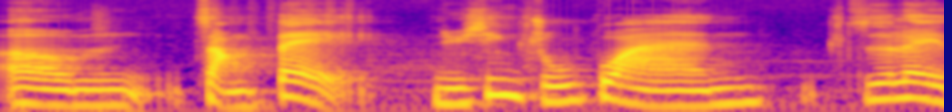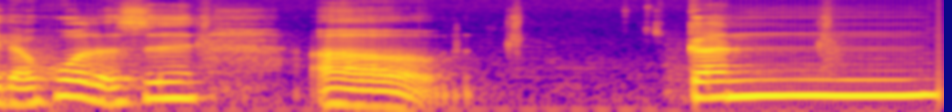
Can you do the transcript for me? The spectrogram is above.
嗯长辈、女性主管。之类的，或者是呃，跟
